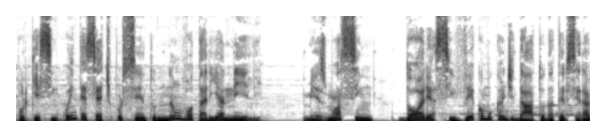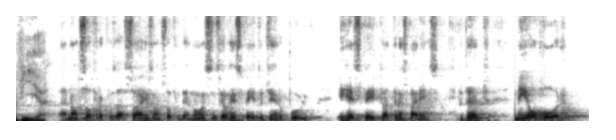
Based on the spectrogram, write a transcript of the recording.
porque 57% não votaria nele. Mesmo assim, Dória se vê como candidato da terceira via. Não sofro acusações, não sofro denúncias, eu respeito o dinheiro público e respeito a transparência. Portanto, nem horror,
